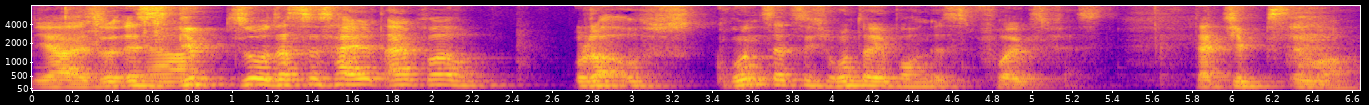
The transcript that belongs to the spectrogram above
Ja, also es Ja. gibt so, das ist halt einfach, oder aufs grundsätzlich runtergebrochen ist Volksfest. Das gibt's immer.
